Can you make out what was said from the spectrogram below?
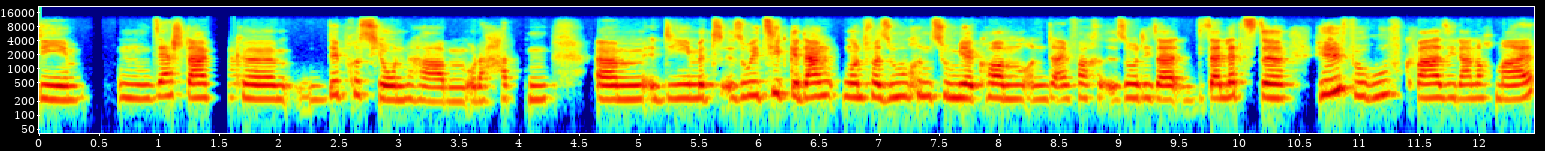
die sehr starke Depressionen haben oder hatten, ähm, die mit Suizidgedanken und Versuchen zu mir kommen und einfach so dieser, dieser letzte Hilferuf quasi da nochmal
